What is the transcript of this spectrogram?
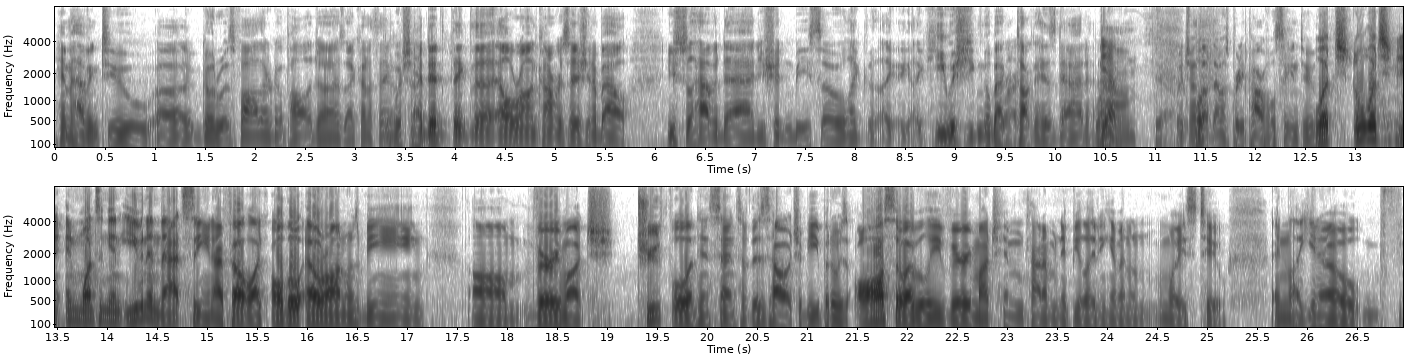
him having to uh, go to his father to apologize, that kind of thing. Which Yeah. I did think the Elrond conversation about you still have a dad, you shouldn't be so like like, like he wishes he can go back Right. and talk to his dad. Yeah. um, Yeah. which I Well- thought that was a pretty powerful scene too. Which, which, and once again, even in that scene, I felt like although Elrond was being um, very much truthful in his sense of this is how it should be, but it was also, I believe, very much him kind of manipulating him in, ways too, and like you know, f-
